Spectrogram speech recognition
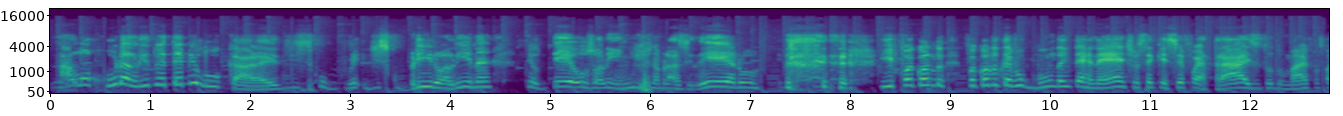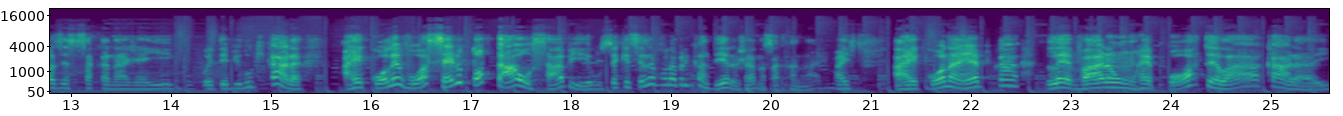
na loucura ali do ET Bilu, cara. Eles descobri, descobriram ali, né? Meu Deus, o alienígena brasileiro. e foi quando, foi quando teve o boom da internet, o CQC foi atrás e tudo mais, pra fazer essa sacanagem aí com o ET Bilu, que, cara, a Record levou a sério total, sabe? O CQC levou na brincadeira já, na sacanagem, mas a Record na época levaram um repórter lá, cara, e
